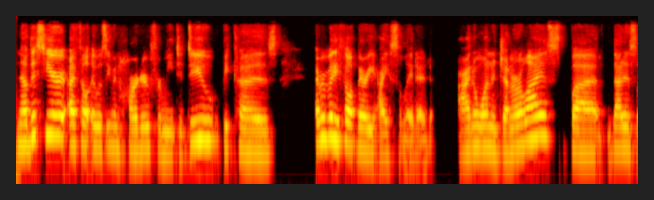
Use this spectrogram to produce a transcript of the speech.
Now, this year, I felt it was even harder for me to do because everybody felt very isolated. I don't want to generalize, but that is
